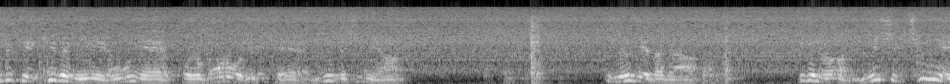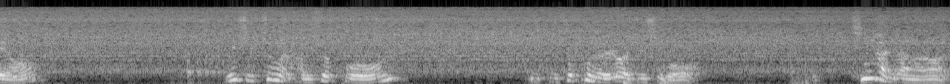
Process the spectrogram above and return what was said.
이렇게 기름이 우엉에 골고루 이렇게 묻어지면 여기에다가 이거는 매실청이에요. 매실청을 한 스푼, 이 두 스푼을 넣어주시고, 진간장을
